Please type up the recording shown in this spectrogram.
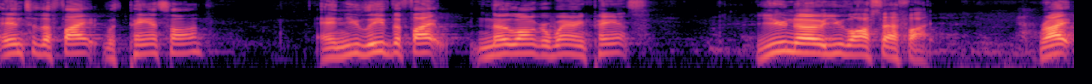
into the fight with pants on, and you leave the fight no longer wearing pants, you know you lost that fight, right?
